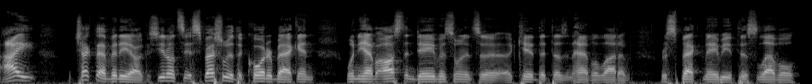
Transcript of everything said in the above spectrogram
I check that video because you don't see, especially with the quarterback, and when you have Austin Davis, when it's a, a kid that doesn't have a lot of respect, maybe at this level.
